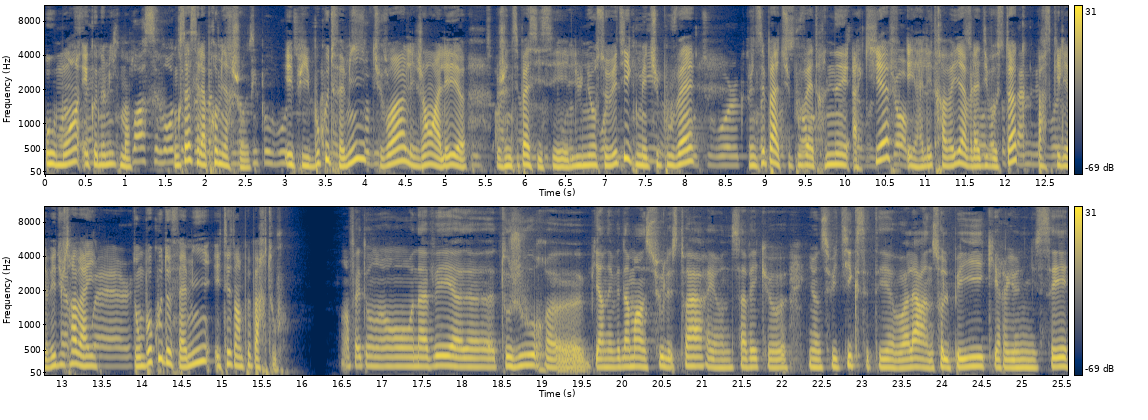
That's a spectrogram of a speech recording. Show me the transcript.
au moins économiquement. Donc ça, c'est la première chose. Et puis beaucoup de familles, tu vois, les gens allaient, euh, je ne sais pas si c'est l'Union soviétique, mais tu pouvais, je ne sais pas, tu pouvais être né à Kiev et aller travailler à Vladivostok parce qu'il y avait du travail. Donc beaucoup de familles étaient un peu partout. En fait, on, avait euh, toujours, euh, bien évidemment, su l'histoire et on savait que l'Union soviétique, c'était euh, voilà un seul pays qui réunissait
